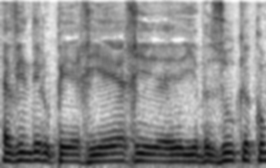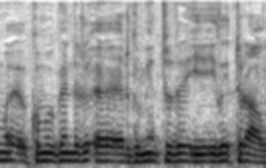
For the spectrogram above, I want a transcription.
a vender o PRR e a bazuca como, como o grande argumento de, eleitoral.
